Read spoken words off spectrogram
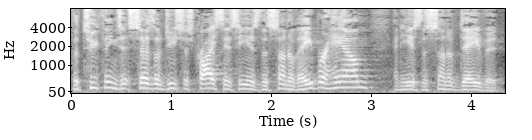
the two things it says of Jesus Christ is he is the son of Abraham and he is the son of David.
